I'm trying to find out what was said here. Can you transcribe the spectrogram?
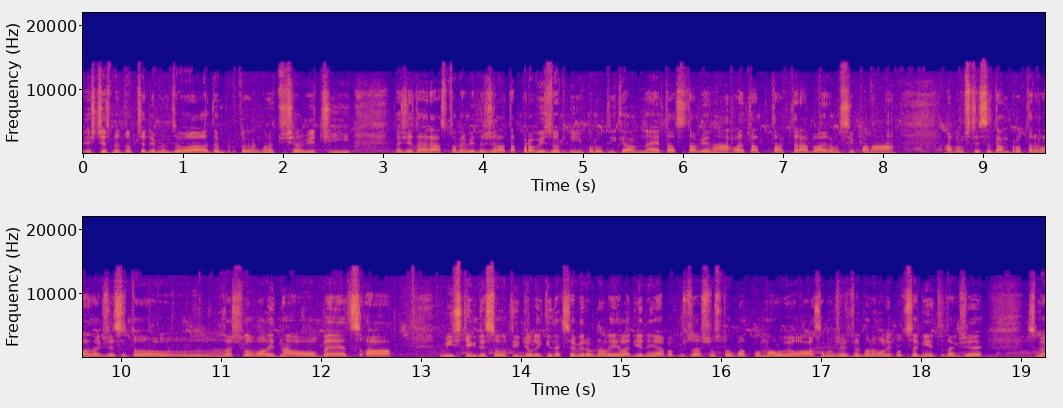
Ještě jsme to předimenzovali, ale ten průtok nakonec přišel větší, takže ta hráz to nevydržela. Ta provizorní, podotýkám, ne ta stavěná, ale ta, ta která byla jenom sypaná a prostě se tam protrhla, takže se to eh, začalo valit na obec a v místě, kde jsou ty děliky, tak se vyrovnaly hladiny a pak už to začalo stoupat pomalu, jo. ale samozřejmě jsme to nemohli podcenit, takže jsme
